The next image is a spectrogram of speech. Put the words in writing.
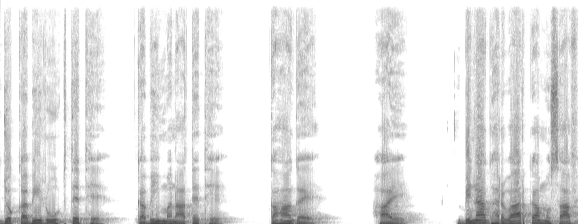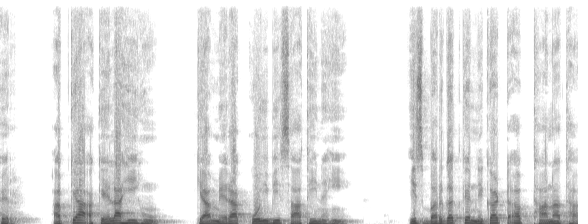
जो कभी रूठते थे, कभी मनाते थे, कहाँ गए? हाय, बिना घरवार का मुसाफिर, अब क्या अकेला ही हूँ? क्या मेरा कोई भी साथी नहीं? इस बरगद के निकट अब थाना था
